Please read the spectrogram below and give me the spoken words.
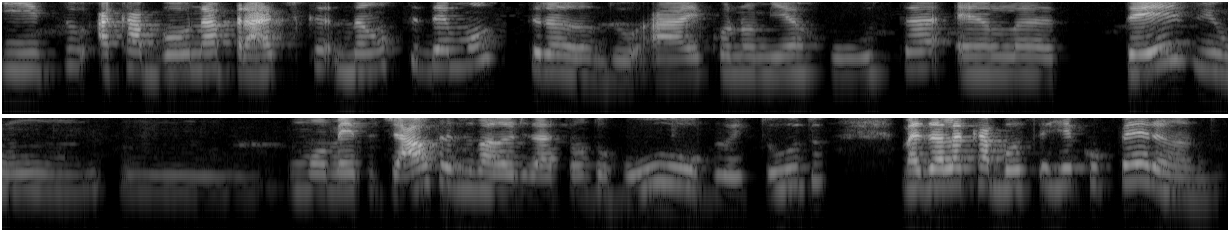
E isso acabou na prática não se demonstrando. A economia russa ela teve um, um, um momento de alta desvalorização do rublo e tudo, mas ela acabou se recuperando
